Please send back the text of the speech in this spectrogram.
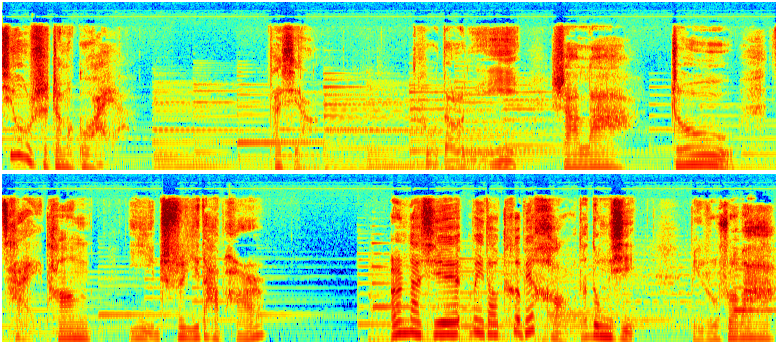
就是这么怪呀，他想，土豆泥、沙拉、粥、菜汤，一吃一大盘儿。而那些味道特别好的东西，比如说吧，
